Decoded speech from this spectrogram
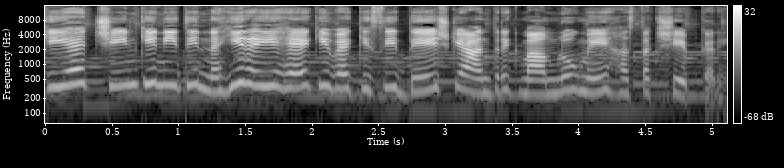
कि यह चीन की नीति नहीं रही है कि वह किसी देश के आंतरिक मामलों में हस्तक्षेप करे।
